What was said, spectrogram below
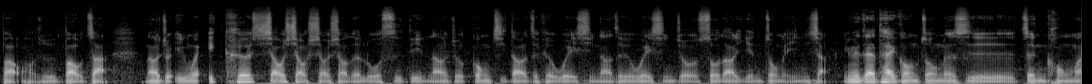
爆，哈，就是爆炸，然后就因为一颗小小小小的螺丝钉，然后就攻击到这颗卫星，然后这个卫星就受到严重的影响。因为在太空中呢是真空嘛，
